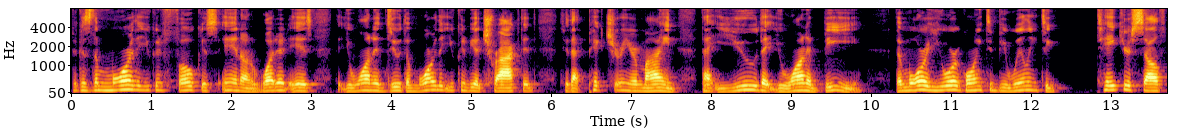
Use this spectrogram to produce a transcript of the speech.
Because the more that you can focus in on what it is that you want to do, the more that you can be attracted to that picture in your mind, that you that you want to be, the more you are going to be willing to take yourself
